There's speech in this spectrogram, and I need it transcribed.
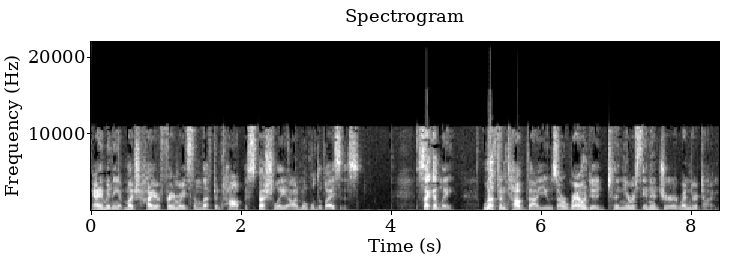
animating at much higher frame rates than left and top, especially on mobile devices. Secondly, Left and top values are rounded to the nearest integer at render time,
